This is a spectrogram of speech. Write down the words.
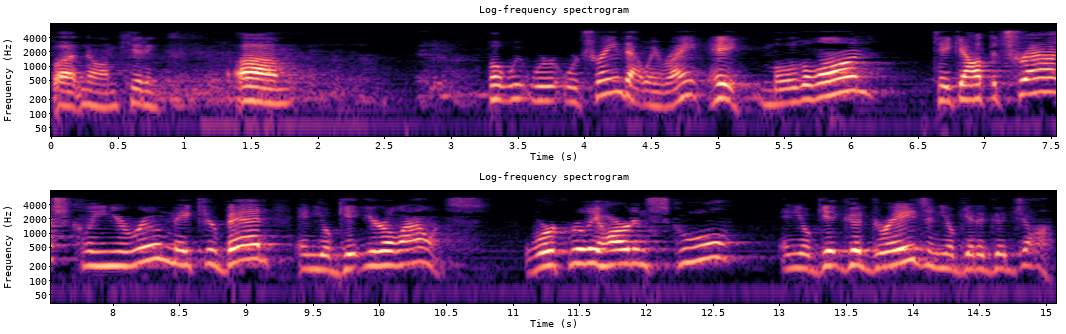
but no, I'm kidding. Um, but we, we're, we're trained that way, right? Hey, mow the lawn, take out the trash, clean your room, make your bed, and you'll get your allowance. Work really hard in school, and you'll get good grades, and you'll get a good job.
